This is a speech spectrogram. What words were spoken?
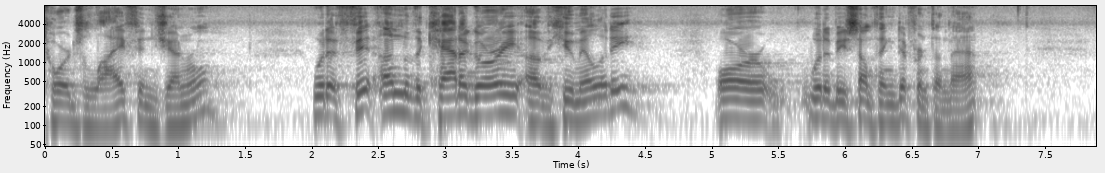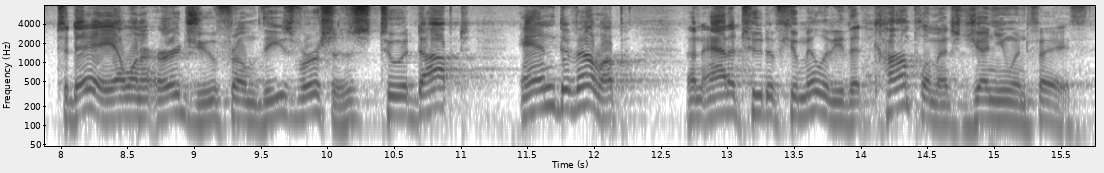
towards life in general? Would it fit under the category of humility, or would it be something different than that? Today, I want to urge you from these verses to adopt and develop an attitude of humility that complements genuine faith.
